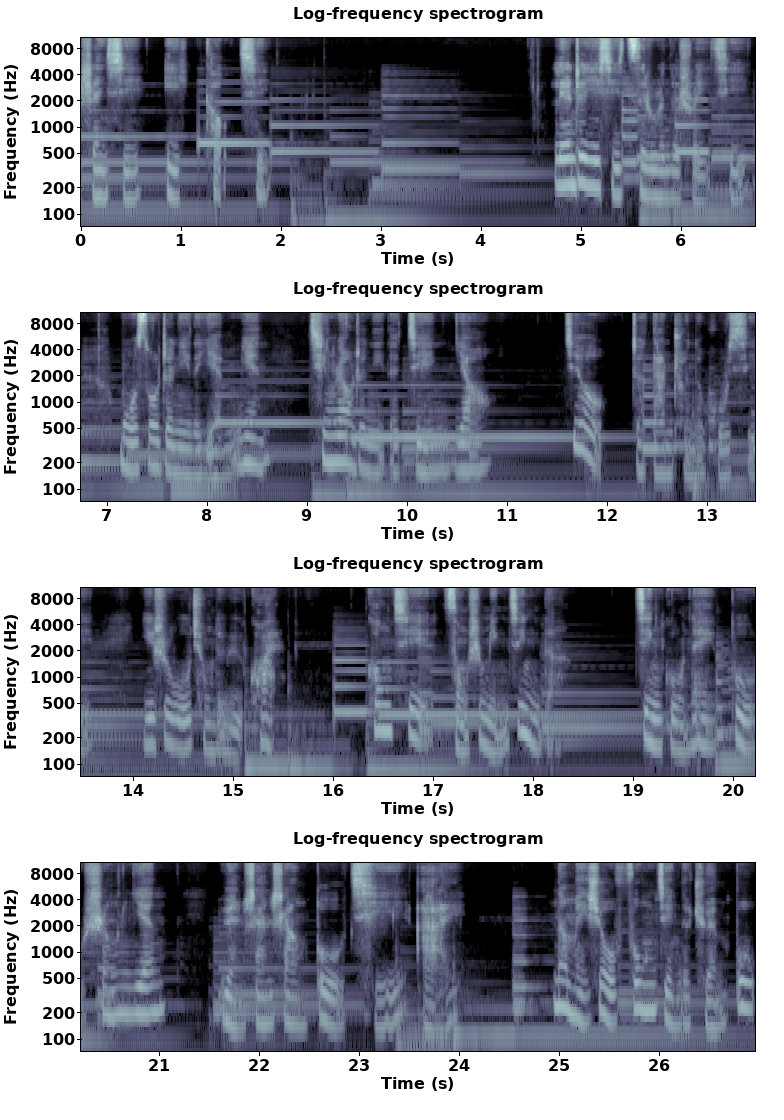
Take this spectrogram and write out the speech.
深吸一口气，连着一袭滋润的水汽，摩挲着你的颜面。轻绕着你的肩腰，就这单纯的呼吸，已是无穷的愉快。空气总是明净的，近谷内不生烟，远山上不奇崖。那美秀风景的全部，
